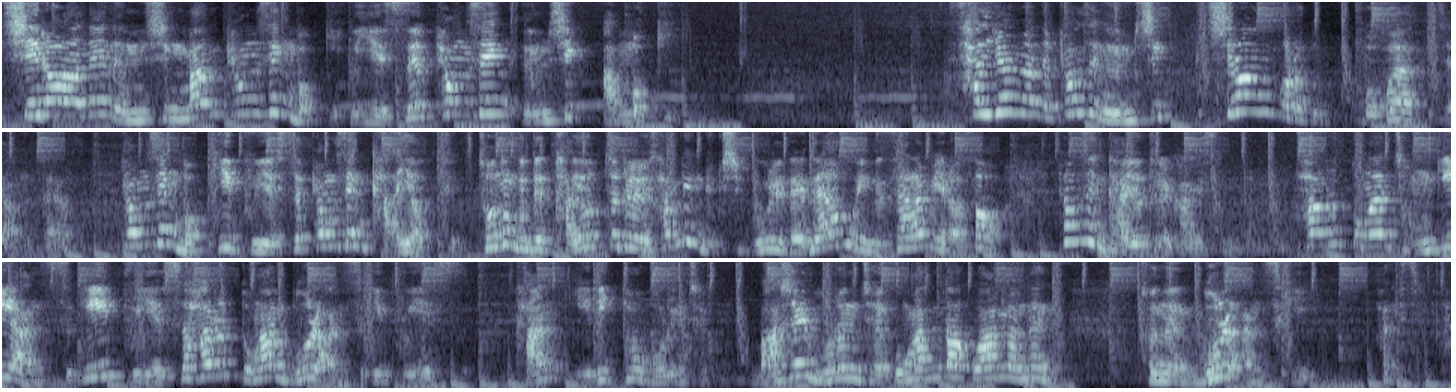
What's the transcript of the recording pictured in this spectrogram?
싫어하는 음식만 평생 먹기. vs 평생 음식 안 먹기. 살려면은 평생 음식 싫어하는 거라도 먹어야 하지 않을까요? 평생 먹기 vs 평생 다이어트. 저는 근데 다이어트를 365일 내내 하고 있는 사람이라서 평생 다이어트를 가겠습니다. 하루 동안 전기 안 쓰기 vs 하루 동안 물 안 쓰기 vs 단 2리터 모른 채 마실 물은 제공한다고 하면은 저는 물 안 쓰기 하겠습니다.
